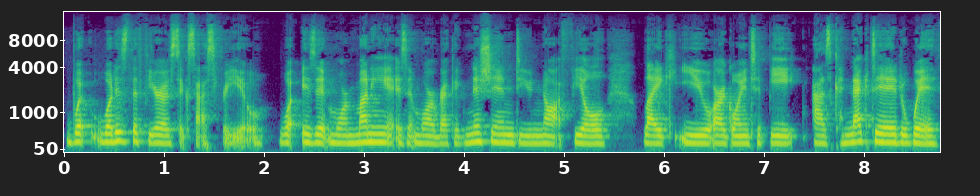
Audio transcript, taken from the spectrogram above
What what is the fear of success for you? What is it more money? Is it more recognition? Do you not feel like you are going to be as connected with,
